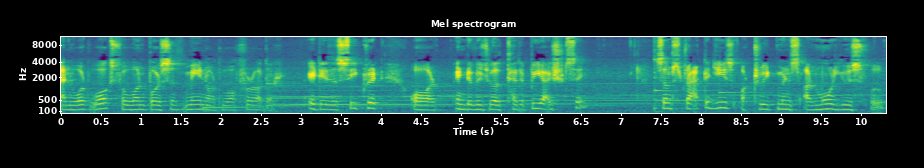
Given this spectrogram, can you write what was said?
and what works for one person may not work for other. It is a secret or individual therapy, I should say. Some strategies or treatments are more useful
